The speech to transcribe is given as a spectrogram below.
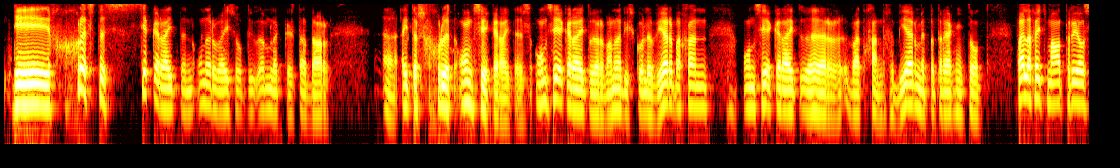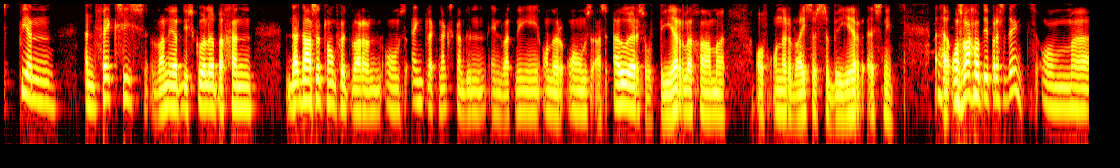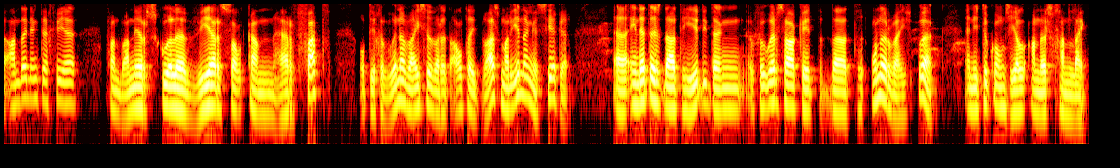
Die grootste sekerheid in onderwys op die oomblik is dat daar 'n uh, uiters groot onsekerheid is. Onsekerheid oor wanneer die skole weer begin, onsekerheid oor wat gaan gebeur met betrekking tot veiligheidsmaatreëls teen infeksies wanneer die skole begin. Dat daar's 'n klomp goed waarin ons eintlik niks kan doen en wat nie onder ons as ouers of beheerliggame of onderwysers se beheer is nie. Uh, ons wag op die president om uh, aanduiding te gee van wanneer skole weer sal kan hervat op die gewone wyse wat dit altyd was, maar een ding is seker. Uh en dit is dat hierdie ding veroorsaak het dat onderwys ook in die toekoms heel anders gaan lyk.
